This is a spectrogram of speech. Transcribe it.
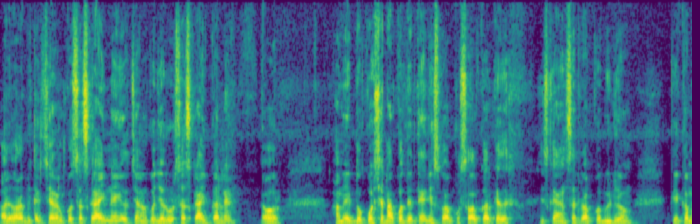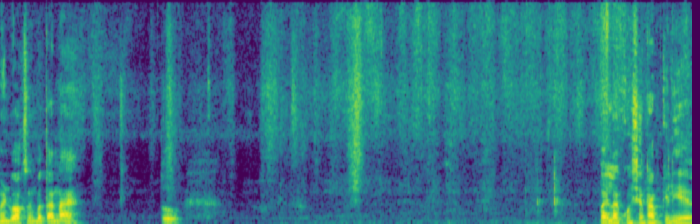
और और अभी तक चैनल को सब्सक्राइब नहीं है तो चैनल को ज़रूर सब्सक्राइब कर लें। और हम एक दो क्वेश्चन आपको देते हैं जिसको आपको सॉल्व करके इसका आंसर आपको वीडियो के कमेंट बॉक्स में बताना है। तो पहला क्वेश्चन आपके लिए है।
